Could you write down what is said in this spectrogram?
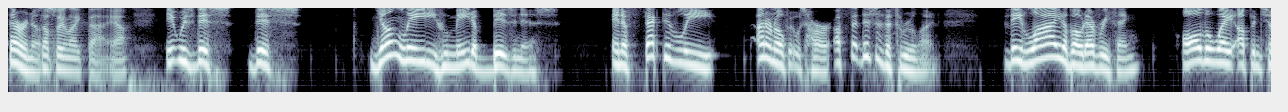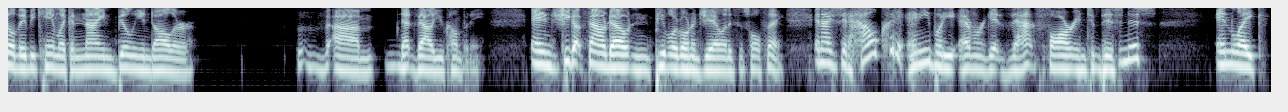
Theranos, Something like that. Yeah. it was this this young lady who made a business and effectively i don't know if it was her this is the through line they lied about everything all the way up until they became like a 9 billion dollar um, net value company and she got found out and people are going to jail and it's this whole thing and i said how could anybody ever get that far into business and like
